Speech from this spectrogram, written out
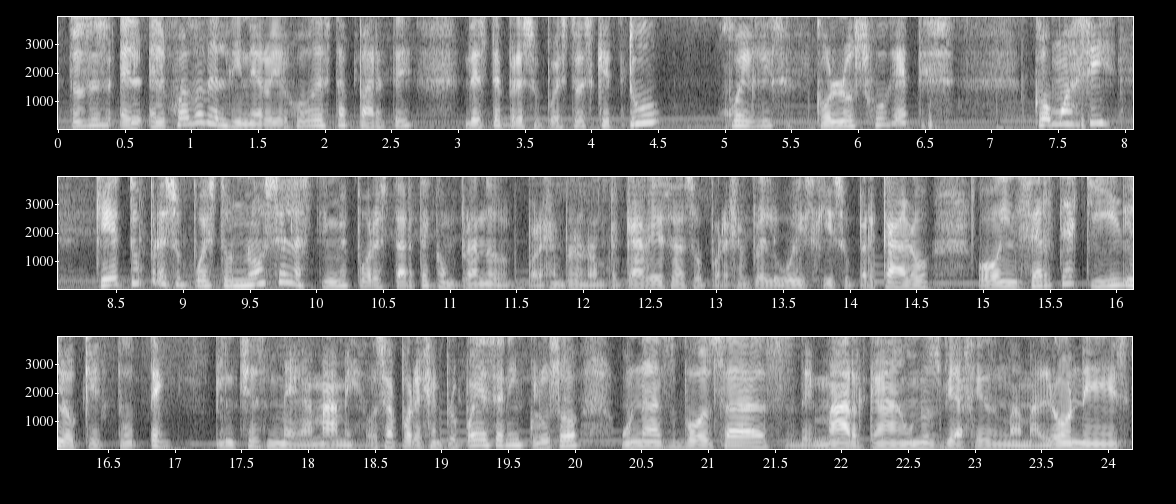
Entonces el, el, juego del dinero y el juego de esta parte de este presupuesto es que tú juegues con los juguetes. ¿Cómo así? Que tu presupuesto no se lastime por estarte comprando, por ejemplo, el rompecabezas o por ejemplo el whisky súper caro o inserte aquí lo que tú te pinches mega mame. O sea, por ejemplo, puede ser incluso unas bolsas de marca, unos viajes mamalones.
